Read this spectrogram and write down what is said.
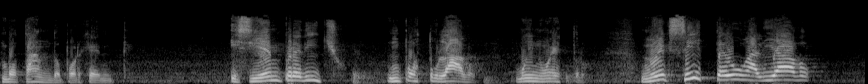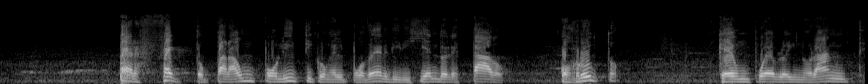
votando por gente. Y siempre he dicho, un postulado muy nuestro, no existe un aliado perfecto para un político en el poder dirigiendo el Estado corrupto que un pueblo ignorante,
